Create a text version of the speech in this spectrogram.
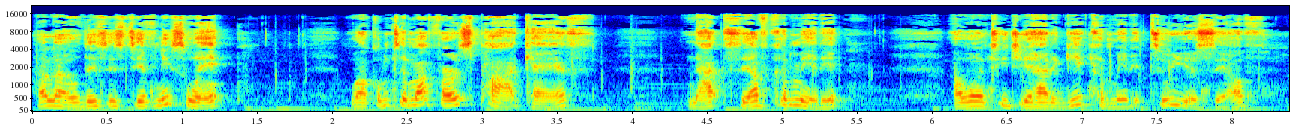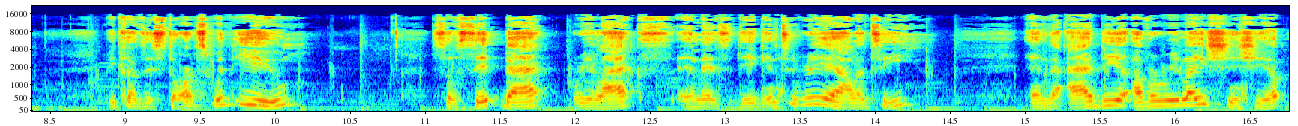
Hello, this is Tiffany Swint. Welcome to my first podcast, Not Self Committed. I want to teach you how to get committed to yourself because it starts with you. So sit back, relax, and let's dig into reality and the idea of a relationship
